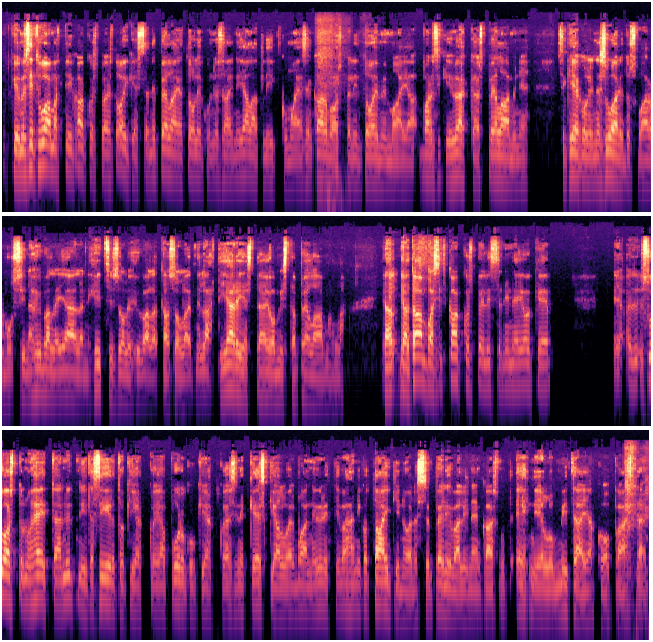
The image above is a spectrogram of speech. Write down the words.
mutta kyllä me sitten huomattiin kakkospäästä oikeassa ne pelaajat oli, kun ne sai ne jalat liikkumaan ja sen karvauspelin toimimaan ja varsinkin hyökkäyspelaaminen, se kiekollinen suoritusvarmuus siinä hyvällä jäällä, niin hitsi se oli hyvällä tasolla, että ne lähti järjestämään omista pelaamalla. Ja, ja Tampa sitten kakkospelissä, niin ne ei oikein suostunut heittää nyt niitä siirtokiekkoja, purkukiekkoja sinne keskialueen, vaan ne yritti vähän niin taikinoida sen pelivälineen kanssa, mutta ei niin ollut mitään jakoa päästä. Et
